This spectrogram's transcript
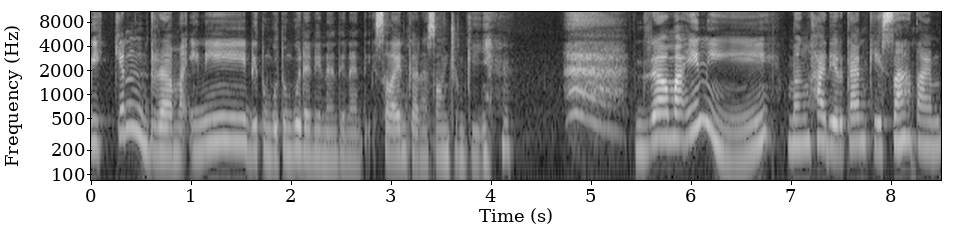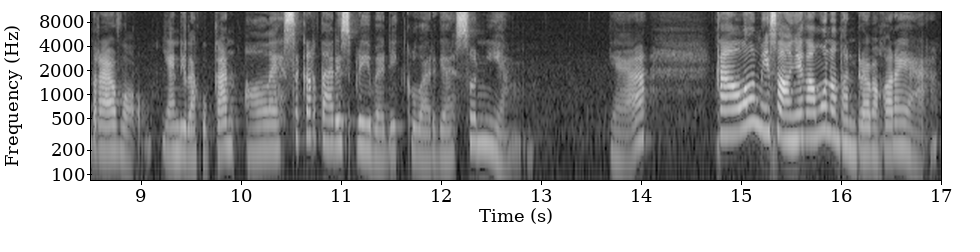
bikin drama ini ditunggu-tunggu dan dinanti-nanti selain karena Song Joong Ki-nya. Drama ini menghadirkan kisah time travel yang dilakukan oleh sekretaris pribadi keluarga Sun Yang. Ya, kalau misalnya kamu nonton drama Korea,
